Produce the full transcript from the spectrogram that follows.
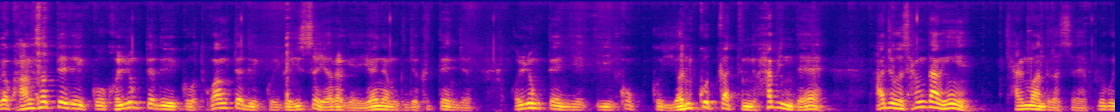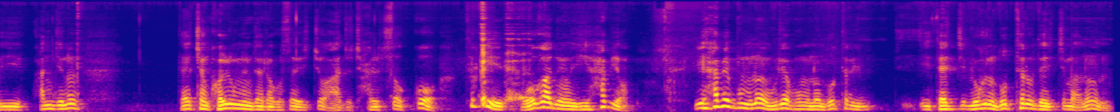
우리가 광서 때도 있고, 걸룡 때도 있고, 도강 때도 있고, 이거 있어요, 여러 개. 왜냐면 이제 그때 이제, 걸룡 때 이꼭 그 연꽃 같은 합인데, 아주 상당히 잘 만들었어요. 그리고 이 관지는 대천 걸육련제라고 써있죠. 아주 잘 썼고, 특히 뭐가 좋으면 이 합이요. 이 합에 보면은 우리가 보면은 노태로 이 됐지 여기는 노태로 돼 있지만은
